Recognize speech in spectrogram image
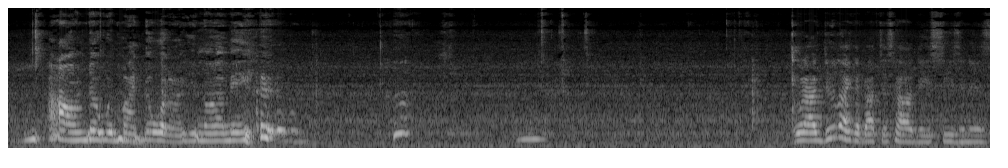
I don't know with my daughter. You know what I mean? What I do like about this holiday season is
